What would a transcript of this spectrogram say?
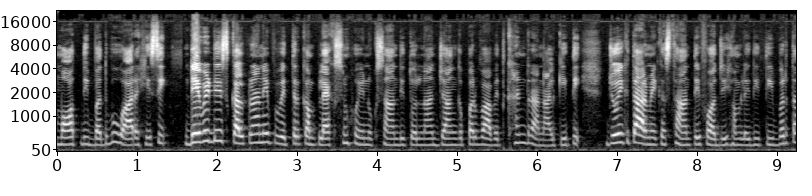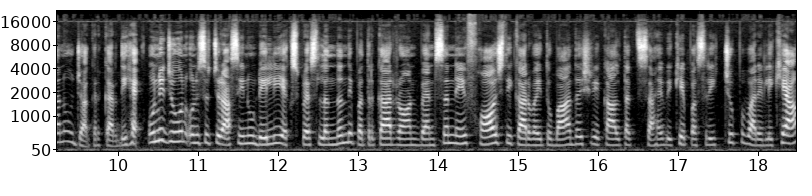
ਮੌਤ ਦੀ ਬਦਬੂ ਆ ਰਹੀ ਸੀ। ਡੇਵਿਡ ਦੀ ਇਸ ਕਲਪਨਾ ਨੇ ਪਵਿੱਤਰ ਕੰਪਲੈਕਸ ਨੂੰ ਹੋਏ ਨੁਕਸਾਨ ਦੀ ਤੁਲਨਾ ਜੰਗ ਪ੍ਰਭਾਵਿਤ ਖੰਡਰਾਂ ਨਾਲ ਕੀਤੀ, ਜੋ ਇੱਕ ਧਾਰਮਿਕ ਸਥਾਨ ਤੇ ਫੌਜੀ ਹਮਲੇ ਦੀ ਤੀਬਰਤਾ ਨੂੰ ਉਜਾਗਰ ਕਰਦੀ ਹੈ। 19 ਜੂਨ 1984 ਨੂੰ ਡੇਲੀ ਐਕਸਪ੍ਰੈਸ ਲੰਡਨ ਦੇ ਪੱਤਰਕਾਰ ਰੌਨ ਬੈਂਸਨ ਨੇ ਫੌਜ ਦੀ ਕਾਰਵਾਈ ਤੋਂ ਬਾਅਦ ਸ਼੍ਰੀ ਅਕਾਲ ਤਖਤ ਸਾਹਿਬ ਵਿਖੇ ਪਸਰੀ ਚੁੱਪ ਬਾਰੇ ਲਿਖਿਆ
